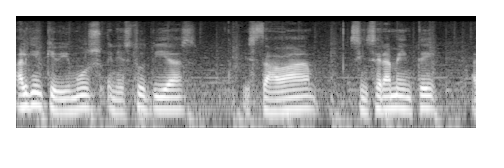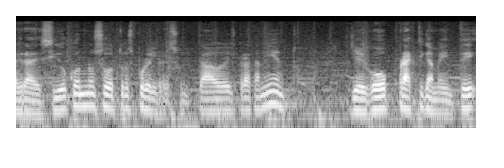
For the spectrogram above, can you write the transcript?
Alguien que vimos en estos días estaba sinceramente agradecido con nosotros por el resultado del tratamiento. Llegó prácticamente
